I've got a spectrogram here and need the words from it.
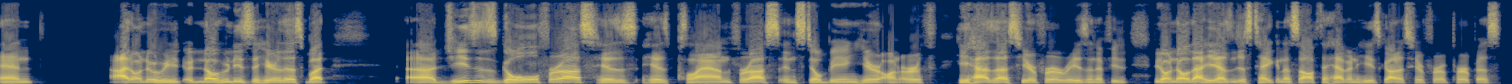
And I don't know who know who needs to hear this, but uh, Jesus' goal for us, his his plan for us in still being here on earth, he has us here for a reason. If you if you don't know that, he hasn't just taken us off to heaven. He's got us here for a purpose.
